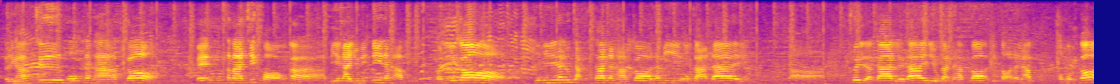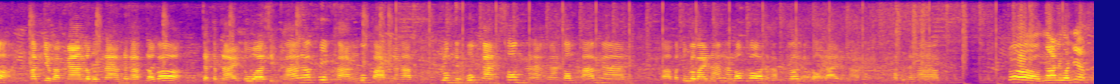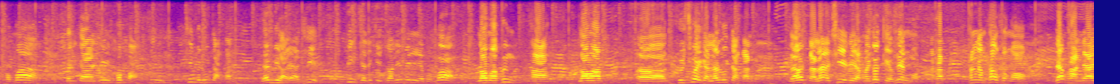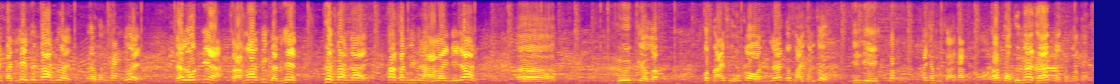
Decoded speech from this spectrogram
สวัสดีครับ ชื่อพบนะครับ ก็เป็นสมาชิกของอ่า BNI Unity นะครับ วันนี้ก็ยินดีที่ได้รู้จักทุกท่านนะครับ ก็ถ้ามีโอกาสได้อ่าช่วยเหลือกันหรือได้ดีลกันนะครับ ก็ติดต่อได้นะครับของผมก็ทำเกี่ยวกับงานระบบน้ำนะครับ เราก็จัดจำหน่ายตัวสินค้านะครับ พวกถังพวกปั๊มนะครับ รวมถึงพวกงานซ่อมนะฮะงานซ่อมปั๊มงานอ่าประตูระบายน้ำงานลอกท่อนะครับ ก็ติดต่อได้นะครับ ขอบคุณนะครับ ก็งานในวันเนี้ยผมว่าเป็นการที่พบปะที่ที่ไม่รู้จักกัน และมีหลายอาชีพยิ่งเศรษฐกิจตอนนี้ไม่ดีผมว่าเรามาพึ่งพาเรามาเอ่อคือช่วยกันแล้วรู้จักกัน แล้วแต่ละอาชีพเนี่ยมันก็เกี่ยวเนื่องหมดนะครับ ทั้งนำเข้าส่งออก และผ่านแดนไปประเทศเพื่อนบ้านด้วยเอ่อผมทำด้วย และรถเนี่ยสามารถวิ่งไปประเทศเพื่อนบ้านได้ ถ้าคันมีปัญหาอะไรในด้านเอ่อ คือเกี่ยวกับ กฎหมายสุรกรและกฎหมายขนส่ง ยินดีรับให้คำปรึกษาครับ ครับขอบคุณมากครับขอบคุณมากครับ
